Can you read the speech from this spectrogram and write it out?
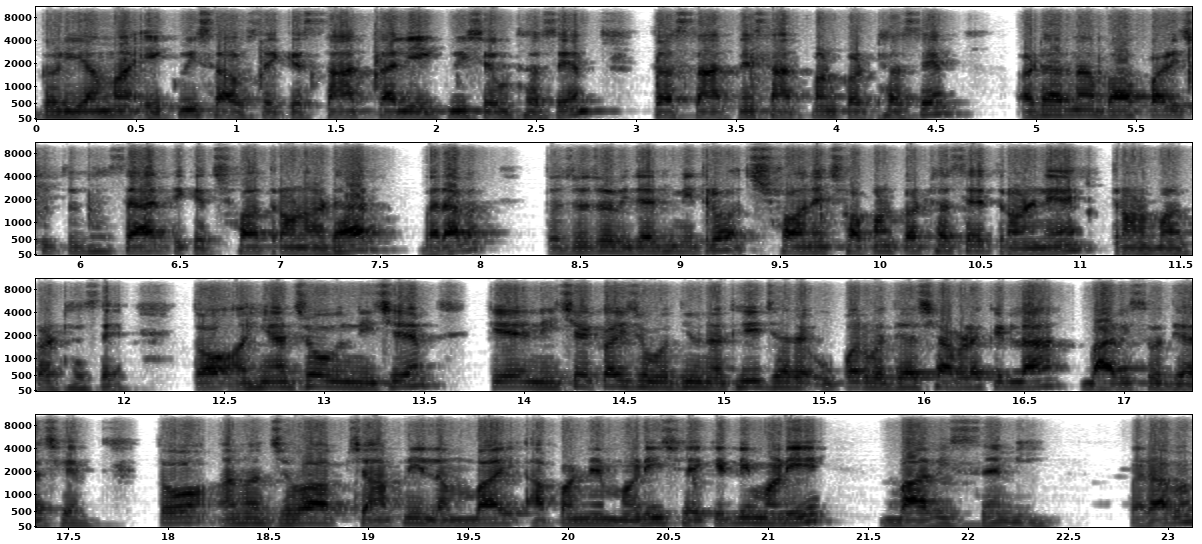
ઘડિયામાં એકવીસ આવશે કે સાત તાલી એકવીસ એવું થશે. તો સાત ને સાત પણ કટ થશે. અઢાર ના ભાગ પાડીશું તો થશે આ કે છ, ત્રણ, અઢાર, બરાબર? તો જોજો વિદ્યાર્થી મિત્રો, છ ને છ પણ કટ થશે, ત્રણ ને ત્રણ પણ કટ થશે. તો અહીંયા જો નીચે કે નીચે કઈ જ વધ્યું નથી, જ્યારે ઉપર વધ્યા છે આપણે કેટલા? બાવીસ વધ્યા છે. તો આનો જવાબ ચાંપની લંબાઈ આપણને મળી છે, કેટલી મળી? બાવીસ સેમી. બરાબર?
